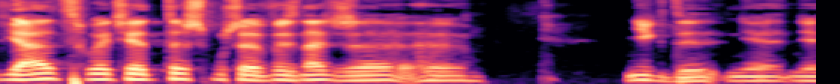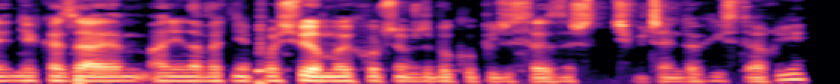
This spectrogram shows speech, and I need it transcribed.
ja, słuchajcie, też muszę wyznać, że e, nigdy nie, nie, nie kazałem, ani nawet nie prosiłem moich uczniów, żeby kupili sobie zeszyt ćwiczeń do historii.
